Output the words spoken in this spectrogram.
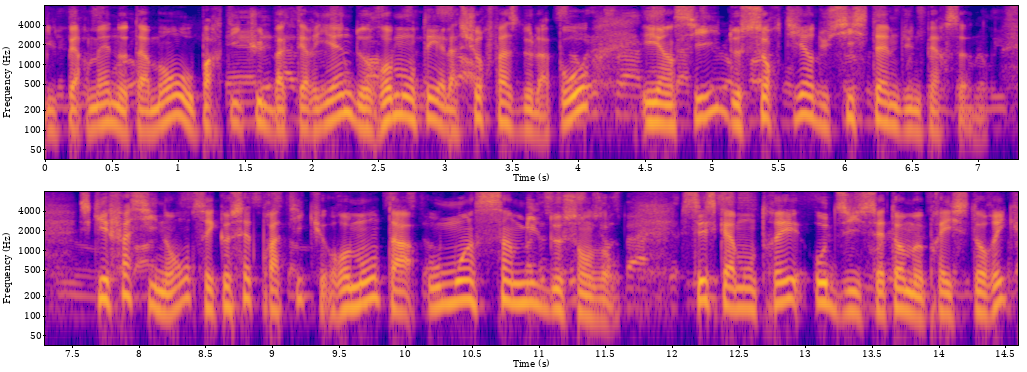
Il permet notamment aux particules bactériennes de remonter à la surface de la peau et ainsi de sortir du système d'une personne. Ce qui est fascinant, c'est que cette pratique remonte à au moins 5200 ans. C'est ce qu'a montré Otzi, cet homme préhistorique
